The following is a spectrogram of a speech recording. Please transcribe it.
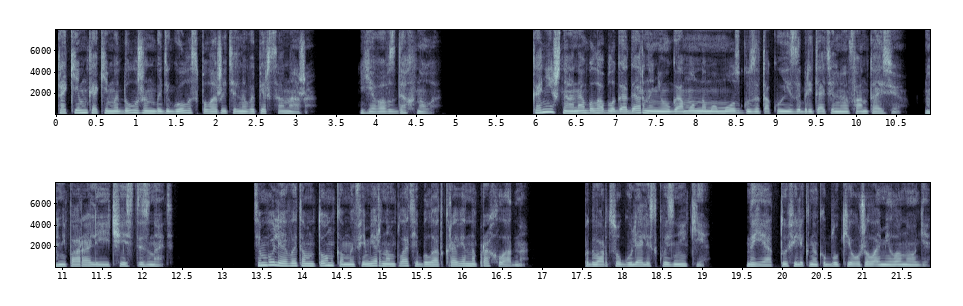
Таким, каким и должен быть голос положительного персонажа. Ева вздохнула. Конечно, она была благодарна неугомонному мозгу за такую изобретательную фантазию, но не пора ли и честь знать? Тем более в этом тонком эфемерном платье было откровенно прохладно. По дворцу гуляли сквозняки, да и от туфелек на каблуке уже ломило ноги.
